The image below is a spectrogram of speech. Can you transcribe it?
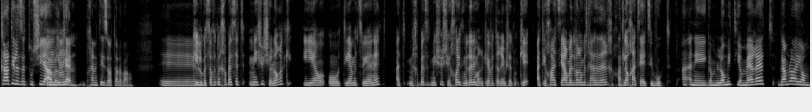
קראתי לזה תושייה, mm-hmm. אבל כן, מבחינתי זה אותו דבר. כאילו בסוף את מחפשת מישהו שלא רק יהיה או, או תהיה מצוינת, את מחפשת מישהו שיכול להתמודד עם הרכבת הרים, שאת, כי את יכולה להציע הרבה דברים בתחילת הדרך, נכון. את לא יכולה להציע יציבות. אני גם לא מתיימרת, גם לא היום.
